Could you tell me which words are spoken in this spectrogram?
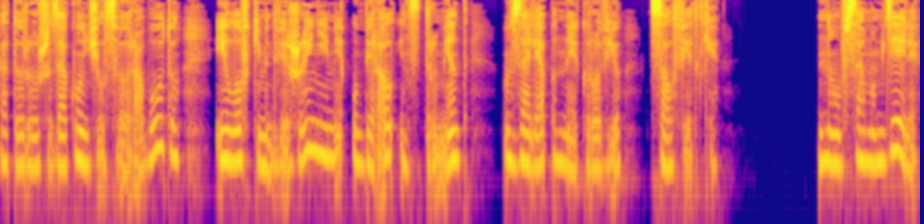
который уже закончил свою работу и ловкими движениями убирал инструмент в заляпанные кровью салфетки. Но в самом деле,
